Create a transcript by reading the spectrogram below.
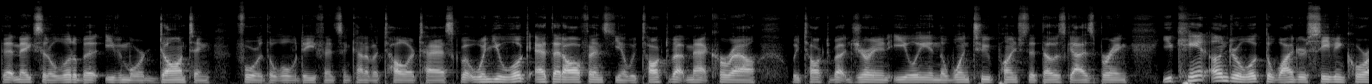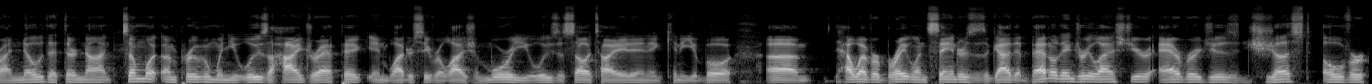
that makes it a little bit even more daunting for the Louisville defense and kind of a taller task. But when you look at that offense, you know, we talked about Matt Corral, we talked about Jerrion Ealy and the one two punch that those guys bring. You can't underlook the wide receiving core. I know that they're not somewhat unproven when you lose a high draft pick in wide receiver Elijah Moore, you lose a solid tight end and Kenny Yeboah. Um, However, Braylon Sanders is a guy that battled injury last year, averages just over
